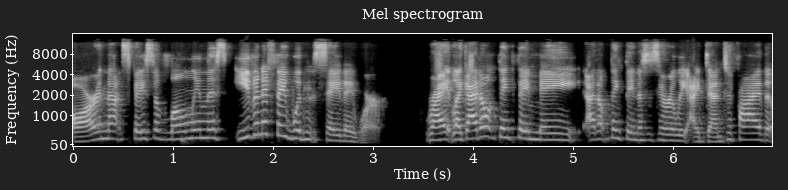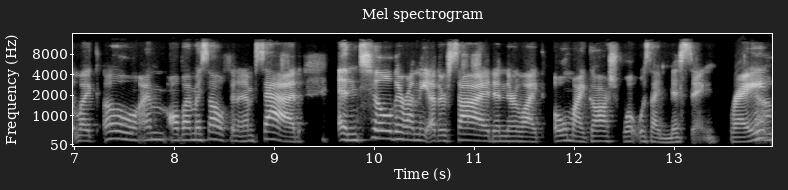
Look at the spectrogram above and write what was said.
are in that space of loneliness, even if they wouldn't say they were. Right. Like, I don't think they may, I don't think they necessarily identify that, like, oh, I'm all by myself and I'm sad until they're on the other side and they're like, oh my gosh, what was I missing? Right. Yeah.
